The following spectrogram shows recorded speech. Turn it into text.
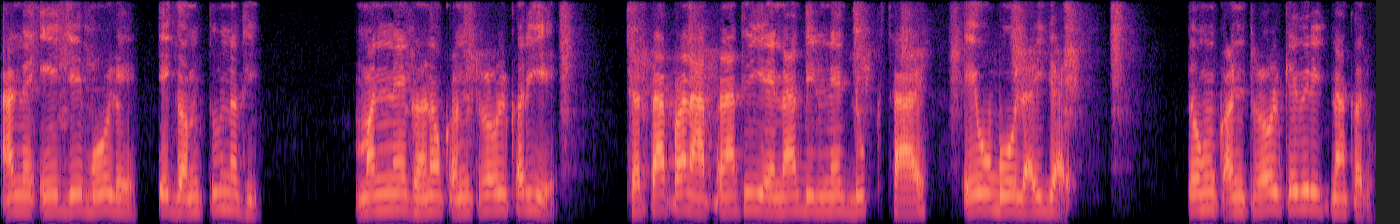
અને એ જે બોલે એ ગમતું નથી. મનને ઘણો કંટ્રોલ કરીએ. છતાં પણ આપણાથી એના દિલને દુઃખ થાય એવું બોલાઈ જાય. તો હું કંટ્રોલ કેવી રીતના કરું?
